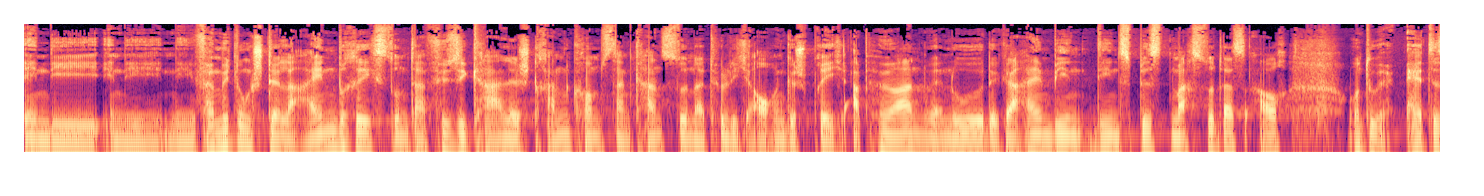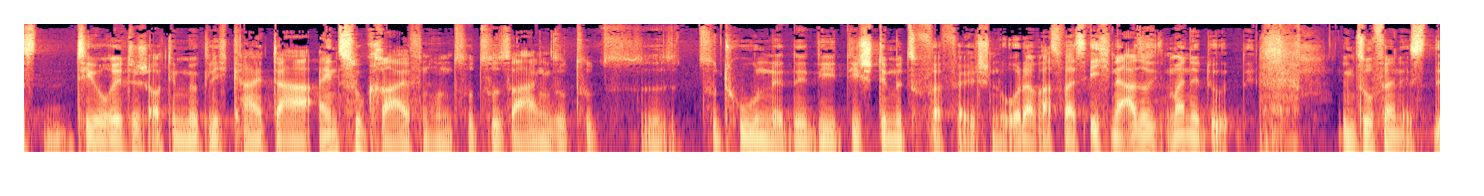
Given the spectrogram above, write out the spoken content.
in die, in die, in die Vermittlungsstelle einbrichst und da physikalisch drankommst, dann kannst du natürlich auch ein Gespräch abhören. Wenn du der Geheimdienst bist, machst du das auch. Und du hättest theoretisch auch die Möglichkeit, da einzugreifen und sozusagen so zu, zu tun, die, die Stimme zu verfälschen oder was weiß ich. Ne? Also ich meine, du, insofern ist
